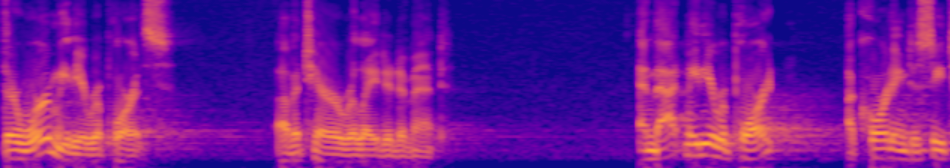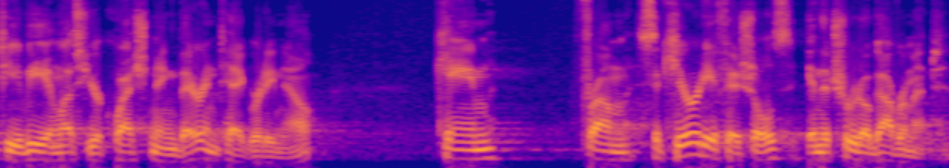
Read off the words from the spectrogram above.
there were media reports of a terror-related event. And that media report, according to CTV, unless you're questioning their integrity now, came from security officials in the Trudeau government.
